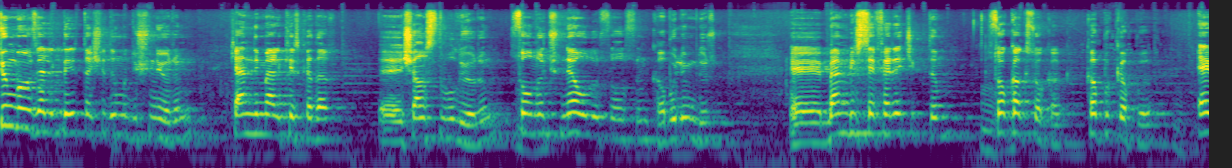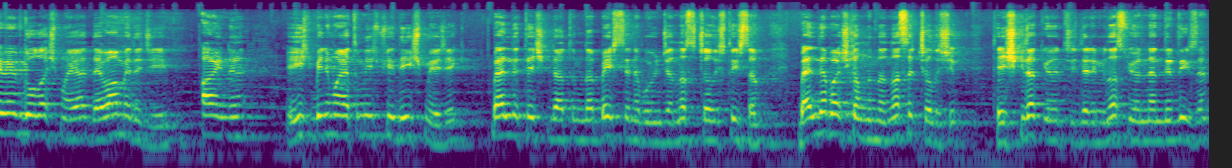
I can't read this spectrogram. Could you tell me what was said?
Tüm bu özellikleri taşıdığımı düşünüyorum. Kendimi herkes kadar e, şanslı buluyorum. Sonuç ne olursa olsun kabulümdür. E, ben bir sefere çıktım. Sokak sokak, kapı kapı, ev ev dolaşmaya devam edeceğim. Aynı e, hiç benim hayatımda hiçbir şey değişmeyecek. Belde teşkilatında 5 sene boyunca nasıl çalıştıysam, belde başkanlığında nasıl çalışıp teşkilat yöneticilerimi nasıl yönlendirdiysem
